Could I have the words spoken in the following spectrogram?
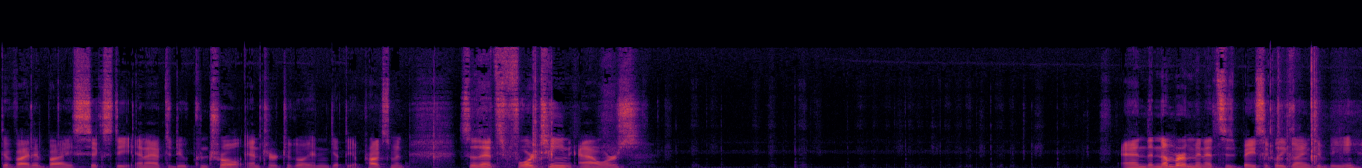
divided by 60, and I have to do control enter to go ahead and get the approximate. So that's 14 hours. And the number of minutes is basically going to be,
